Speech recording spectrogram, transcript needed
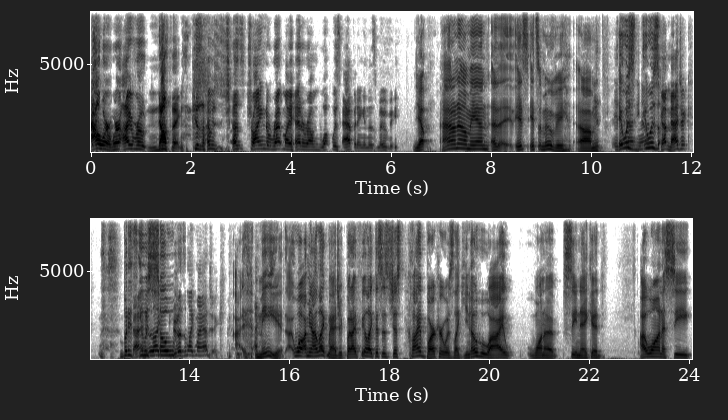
hour where I wrote nothing because I was just trying to wrap my head around what was happening in this movie. Yep. I don't know, man. Uh, it's it's a movie. Um, It's, it's it was- got, you it was- got magic. But it's- That- it was who so- Who doesn't like magic? I, me. Well, I mean, I like magic, but I feel like this is just Clive Barker was like, you know who I want to see naked? I want to see.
